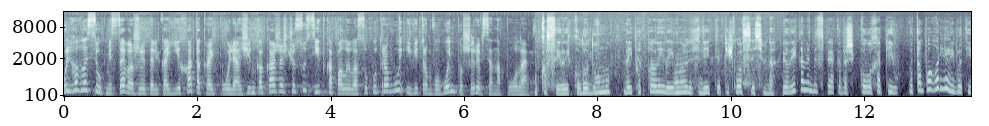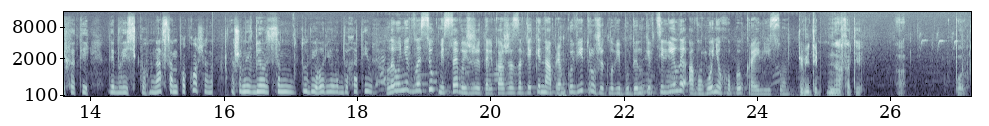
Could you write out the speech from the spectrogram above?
Ольга Власюк – місцева жителька. Її хата край поля. Жінка каже, що сусідка палила суху траву і вітром вогонь поширився на поле. Косили коло дому, да й підпалили, і воно звідти пішло все сюди. Велика небезпека, навіть коло хатів. От там погоріли б ті хати, де близько. У нас там покошено. А щоб не збіглися, там туди горіло б до хатів. Леонід Власюк – місцевий житель. Каже, завдяки напрямку вітру житлові будинки вціліли, а вогонь охопив край лісу. Вітер не на хати, а в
